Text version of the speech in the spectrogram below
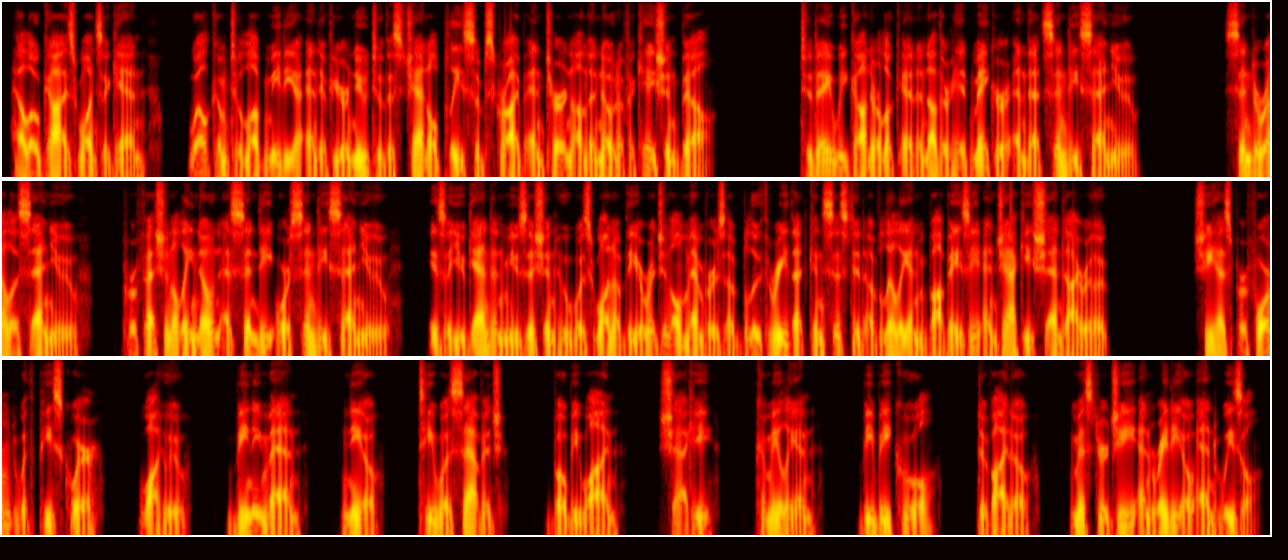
Hello guys once again, welcome to Love Media and if you're new to this channel please subscribe and turn on the notification bell. Today we gonna look at another hit maker and that's Cindy Sanyu. Cinderella Sanyu, professionally known as Cindy or Cindy Sanyu, is a Ugandan musician who was one of the original members of Blue 3 that consisted of Lillian Mbabazi and Jackie Chandiru. She has performed with P Square, Wahu, Beenie Man, Ne-Yo, Tiwa Savage, Bobi Wine, Shaggy, Chameleone, Bebe Cool, Davido, Mr. G and Radio and Weasel.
